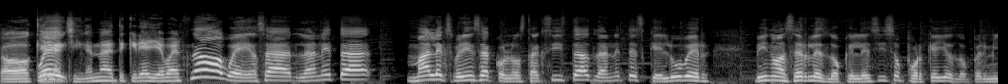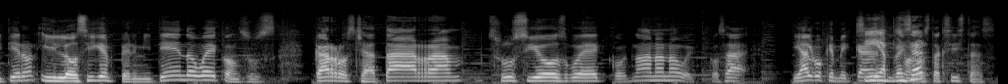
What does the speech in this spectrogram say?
Oh, que Güey. la chingada te quería llevar. No, güey, o sea, la neta, mala experiencia con los taxistas. La neta es que el Uber vino a hacerles lo que les hizo porque ellos lo permitieron y lo siguen permitiendo, güey, con sus carros chatarra, sucios, güey. No, no, no, güey. O sea, y algo que me cae Sí, a son los taxistas.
